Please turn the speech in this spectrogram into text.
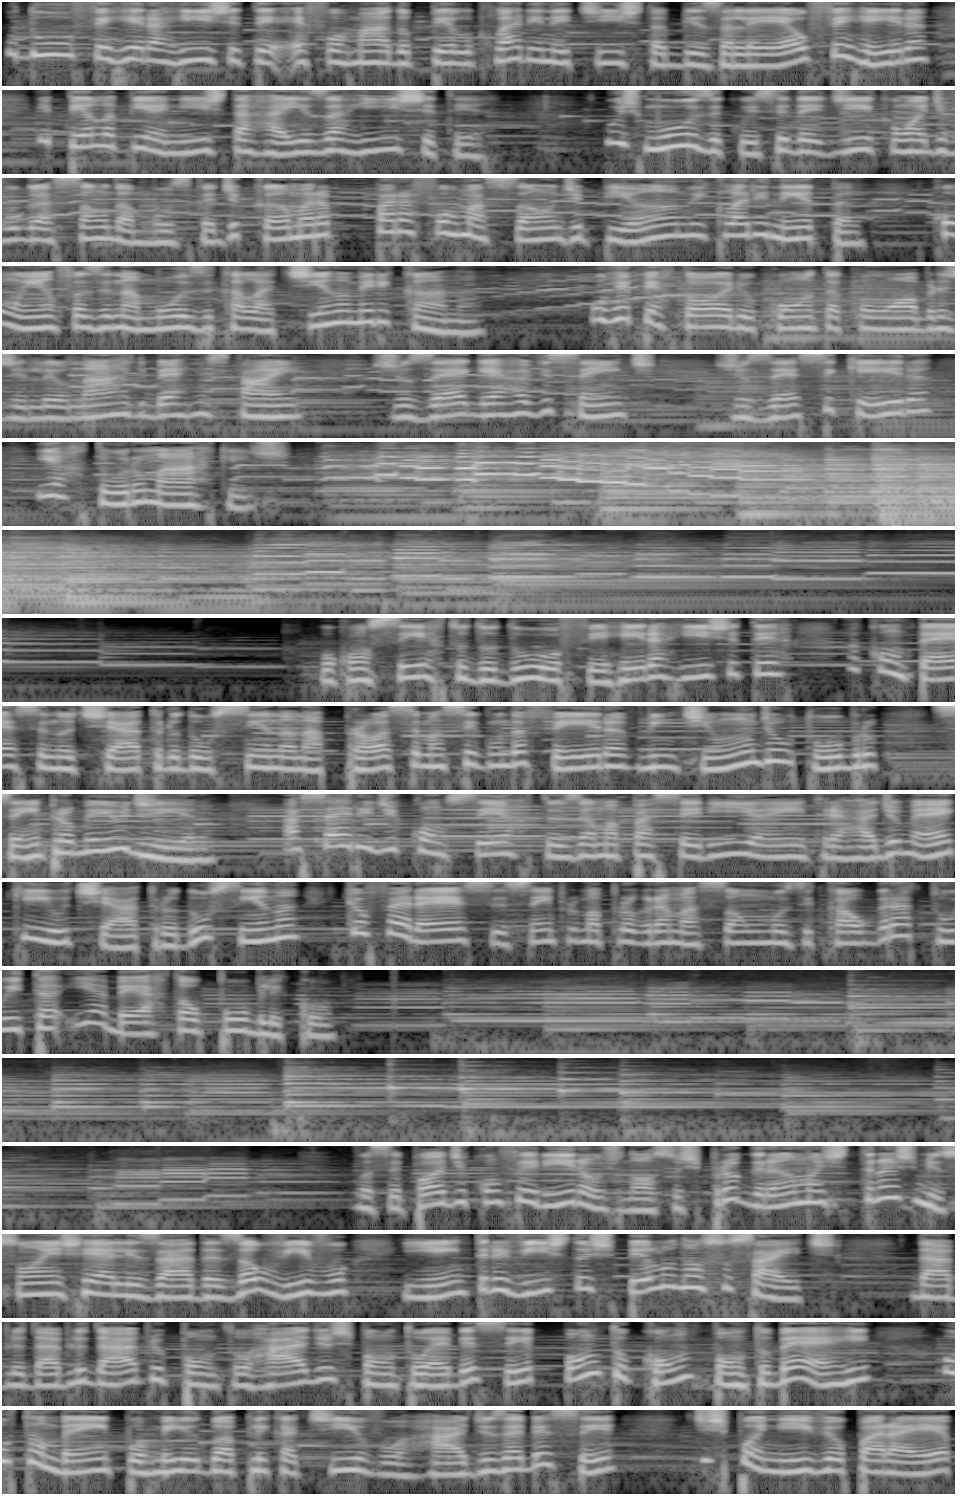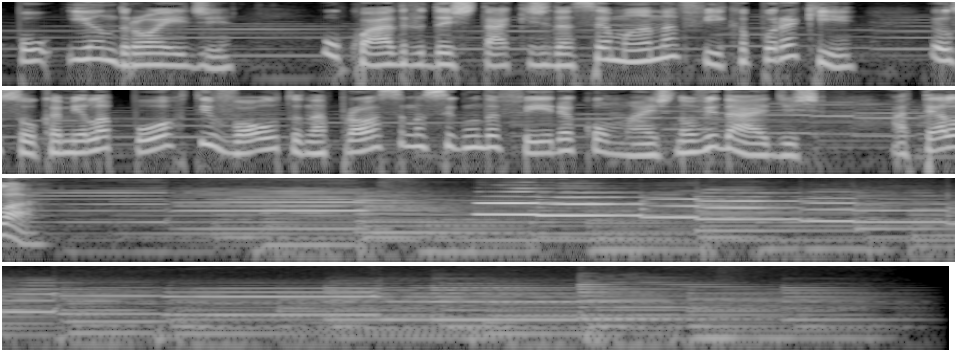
O duo Ferreira Richter é formado pelo clarinetista Bezaleel Ferreira e pela pianista Raíza Richter. Os músicos se dedicam à divulgação da música de câmara para a formação de piano e clarineta, com ênfase na música latino-americana. O repertório conta com obras de Leonard Bernstein, José Guerra Vicente, José Siqueira e Arturo Marques. O concerto do duo Ferreira Richter acontece no Teatro Dulcina na próxima segunda-feira, 21 de outubro, sempre ao meio-dia. A série de concertos é uma parceria entre a Rádio MEC e o Teatro Dulcina, que oferece sempre uma programação musical gratuita e aberta ao público. Você pode conferir aos nossos programas transmissões realizadas ao vivo e entrevistas pelo nosso site www.radios.ebc.com.br ou também por meio do aplicativo Rádios EBC, disponível para Apple e Android. O quadro Destaques da Semana fica por aqui. Eu sou Camila Porto e volto na próxima segunda-feira com mais novidades. Até lá!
